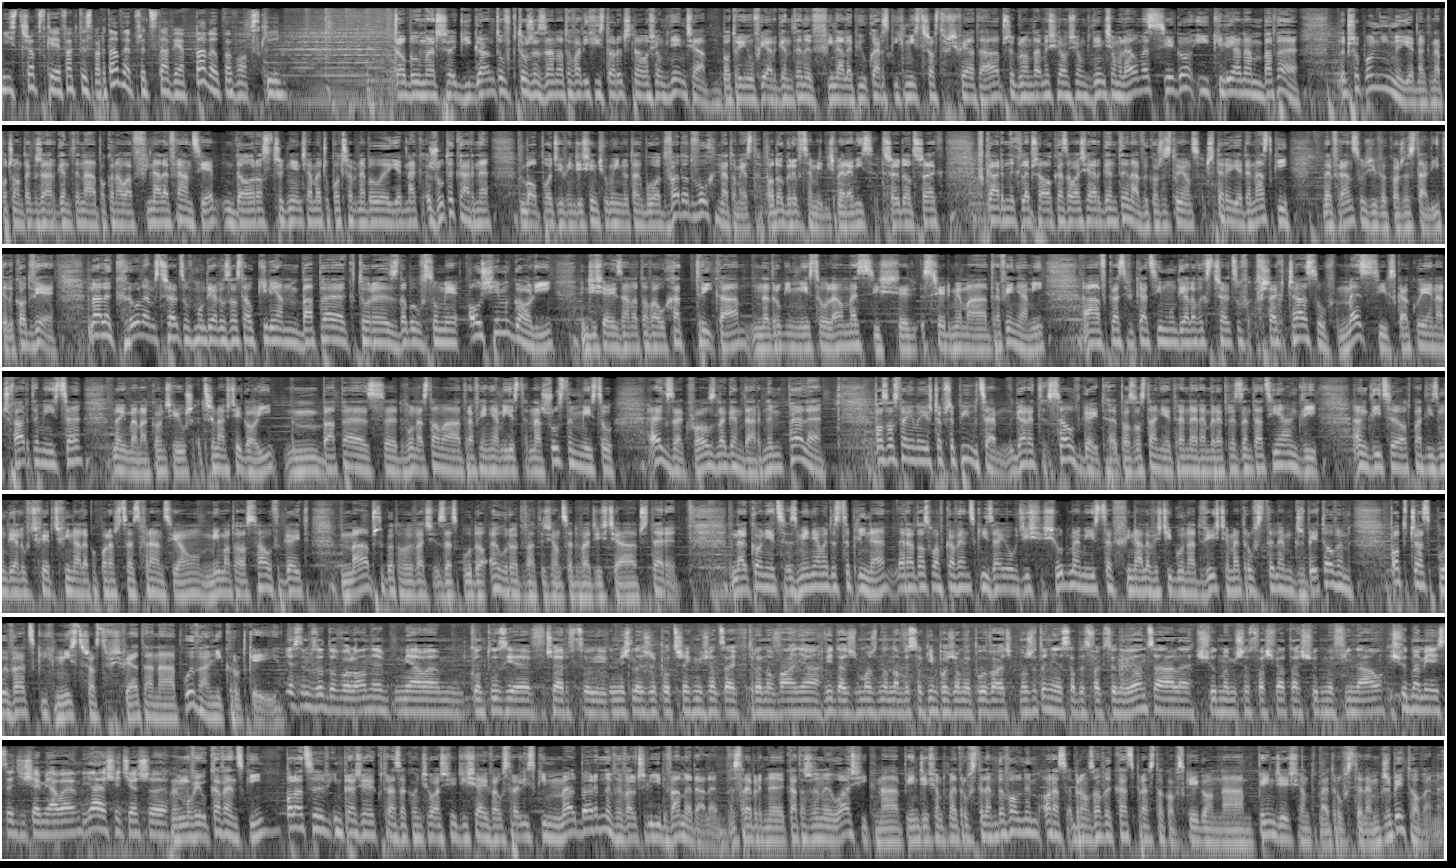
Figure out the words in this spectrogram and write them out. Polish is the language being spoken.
Mistrzowskie fakty sportowe przedstawia Paweł Pawłowski. To był mecz gigantów, którzy zanotowali historyczne osiągnięcia. Po triumfie Argentyny w finale piłkarskich Mistrzostw Świata przyglądamy się osiągnięciom Leo Messiego i Kyliana Mbappé. Przypomnijmy jednak na początek, że Argentyna pokonała w finale Francję. Do rozstrzygnięcia meczu potrzebne były jednak rzuty karne, bo po 90 minutach było 2 do 2, natomiast po dogrywce mieliśmy remis 3 do 3. W karnych lepsza okazała się Argentyna, wykorzystując 4 jedenastki. Francuzi wykorzystali tylko dwie. No ale królem strzelców mundialu został Kylian Mbappé, który zdobył w sumie 8 8 goli. Dzisiaj zanotował hat-tricka. Na drugim miejscu Leo Messi z siedmioma trafieniami. A w klasyfikacji mundialowych strzelców wszechczasów Messi wskakuje na czwarte miejsce. No i ma na koncie już 13 goli. Mbappé z 12 trafieniami jest na szóstym miejscu aequo z legendarnym Pele. Pozostajemy jeszcze przy piłce. Gareth Southgate pozostanie trenerem reprezentacji Anglii. Anglicy odpadli z mundialu w ćwierćfinale po porażce z Francją. Mimo to Southgate ma przygotowywać zespół do Euro 2020. 24. Na koniec zmieniamy dyscyplinę. Radosław Kawęcki zajął dziś siódme miejsce w finale wyścigu na 200 metrów stylem grzbietowym podczas pływackich Mistrzostw Świata na pływalni krótkiej. Jestem zadowolony. Miałem kontuzję w czerwcu i myślę, że po trzech miesiącach trenowania widać, że można na wysokim poziomie pływać. Może to nie jest satysfakcjonujące, ale siódme Mistrzostwa Świata, siódmy finał, siódme miejsce dzisiaj miałem. Ja się cieszę. Mówił Kawęcki. Polacy w imprezie, która zakończyła się dzisiaj w australijskim Melbourne, wywalczyli dwa medale medale. Srebrny Katarzyny Łasik na 50 metrów stylem dowolnym oraz brązowy Kacpra Stokowskiego na 50 metrów stylem grzbietowym.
